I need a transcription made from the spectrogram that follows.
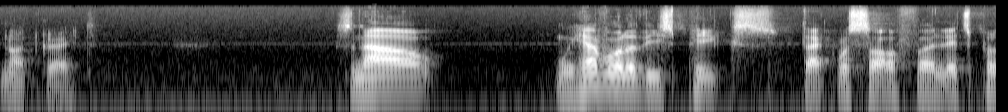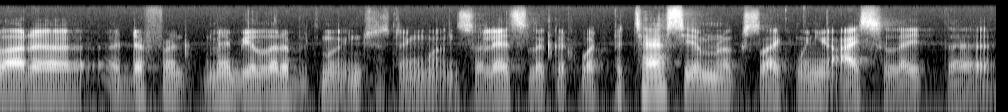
Not great. So now we have all of these peaks. That was sulfur. Let's pull out a, a, different, maybe a little bit more interesting one. So let's look at what potassium looks like when you isolate the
